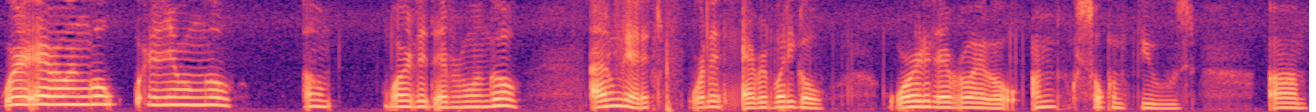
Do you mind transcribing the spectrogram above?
where did everyone go? Where did everyone go? Um, where did everyone go? I don't get it. Where did everybody go? Where did everybody go? I'm so confused. Um,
